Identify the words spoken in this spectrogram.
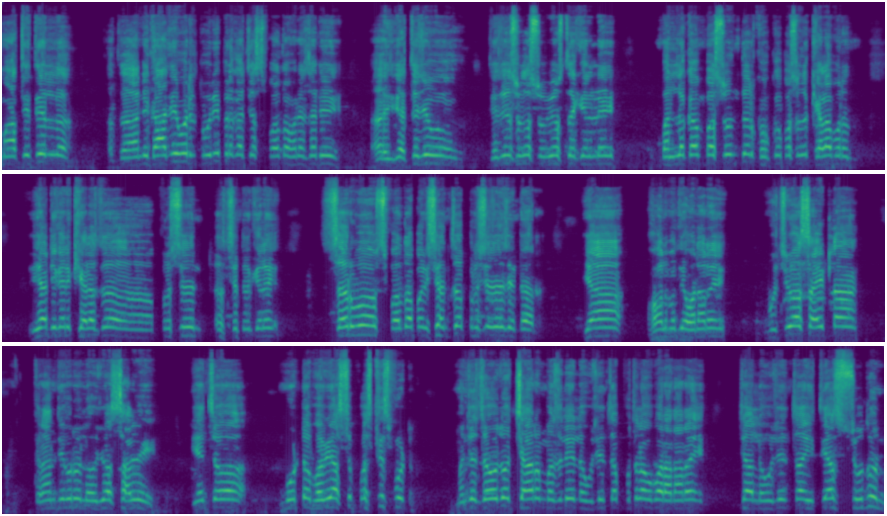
मातीतील आणि गादीवर दोन्ही प्रकारच्या स्पर्धा होण्यासाठी त्याचे त्याची सुद्धा सुव्यवस्था केलेली आहे मल्लकांपासून तर खो खो पासून खेळापर्यंत. या ठिकाणी खेळाचं प्रशिक्षण सेंटर केलंय. सर्व स्पर्धा परीक्षांचं प्रशिक्षण सेंटर या हॉलमध्ये होणार आहे. उजव्या साईडला क्रांतिगुरु लवजीवा साळवे यांचं मोठं भव्य असं पस्तीस फूट म्हणजे जवळजवळ चार मजले लवजींचा पुतळा उभा राहणार आहे. त्या लवजींचा इतिहास शोधून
